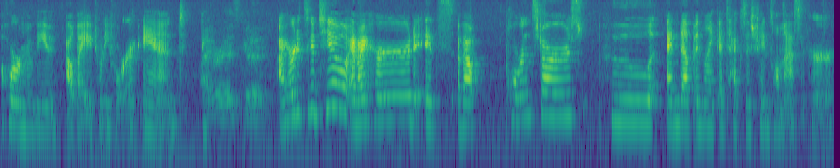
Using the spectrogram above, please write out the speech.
horror movie out by A24 and I heard it's good. I heard it's good too and I heard it's about porn stars who end up in like a Texas Chainsaw Massacre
